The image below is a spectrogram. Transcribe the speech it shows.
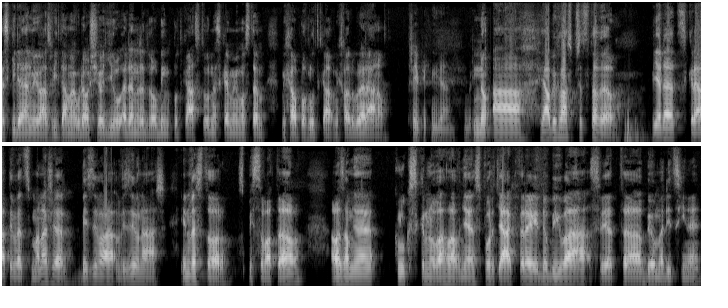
Hezký den, my vás vítáme u dalšího dílu Eden Red Wellbeing podcastu. Dneska je mým hostem Michal Pohlutka. Michal, dobré ráno. Přeji pěkný den. Dobrý no den. a já bych vás představil. Vědec, kreativec, manažer, vizionář, investor, spisovatel, ale za mě kluk z Krnova hlavně, sporták, který dobývá svět eh, biomedicíny.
